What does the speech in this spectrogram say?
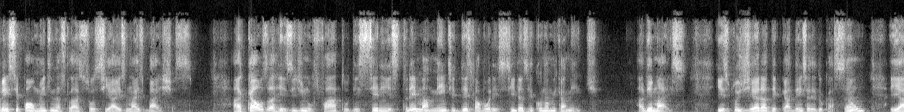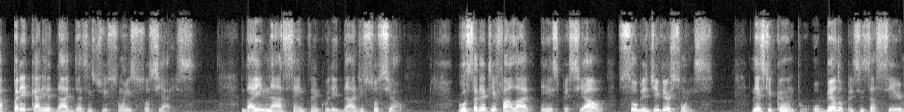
principalmente nas classes sociais mais baixas. A causa reside no fato de serem extremamente desfavorecidas economicamente. Ademais, isto gera a decadência da educação e a precariedade das instituições sociais. Daí nasce a intranquilidade social. Gostaria de falar em especial sobre diversões. Neste campo, o belo precisa ser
